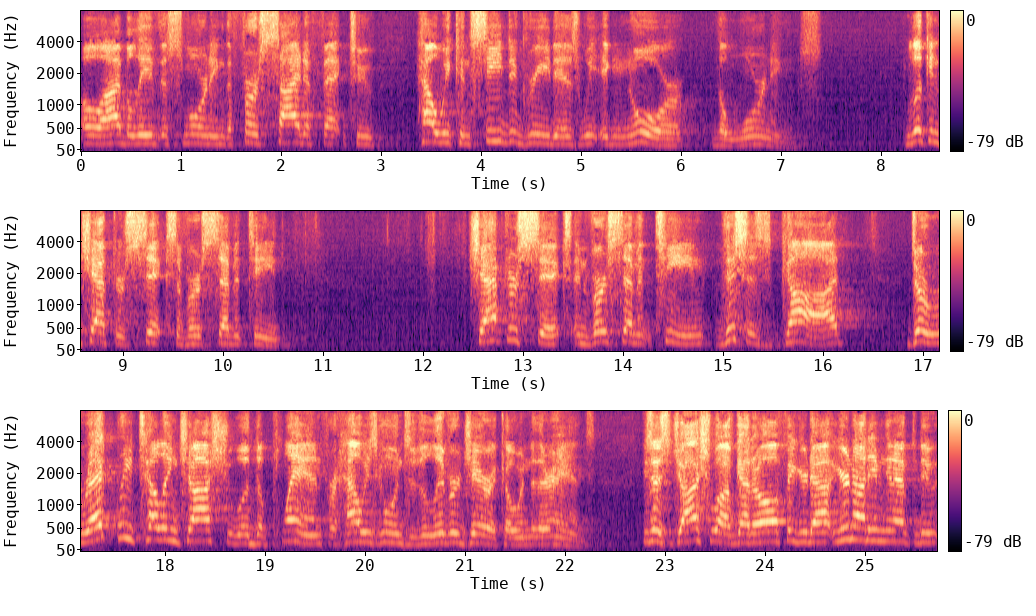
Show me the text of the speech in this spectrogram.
Oh, I believe this morning the first side effect to how we concede to greed is we ignore the warnings. Look in chapter 6 of verse 17. Chapter 6 and verse 17, this is God directly telling Joshua the plan for how he's going to deliver Jericho into their hands. He says, Joshua, I've got it all figured out. You're not even going to have to do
